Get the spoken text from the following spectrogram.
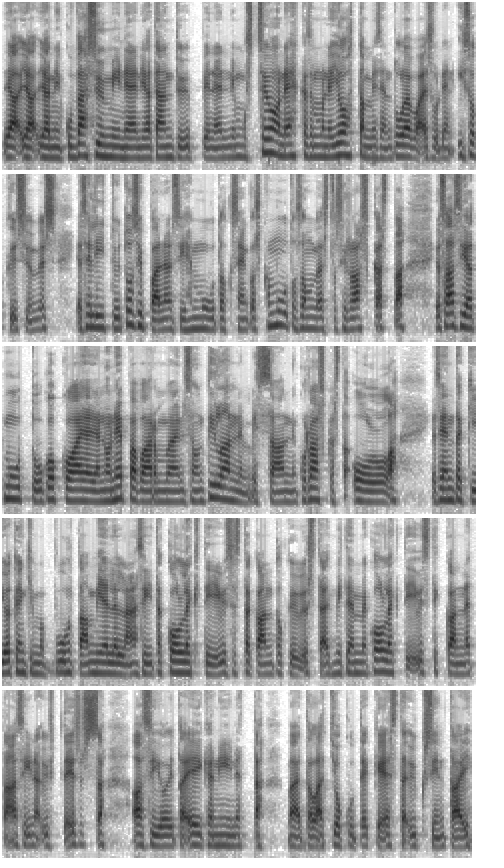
ja, ja, ja niin kuin väsyminen ja tämän tyyppinen, niin musta se on ehkä semmoinen johtamisen tulevaisuuden iso kysymys ja se liittyy tosi paljon siihen muutokseen, koska muutos on myös tosi raskasta. Jos asiat muuttuu koko ajan ja ne on epävarmoja, niin se on tilanne, missä on niin kuin raskasta olla. Ja sen takia jotenkin me puhutaan mielellään siitä kollektiivisesta kantokyvystä, että miten me kollektiivisesti kannetaan siinä yhteisössä asioita, eikä niin, että mä ajatellaan, että joku tekee sitä yksin tai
